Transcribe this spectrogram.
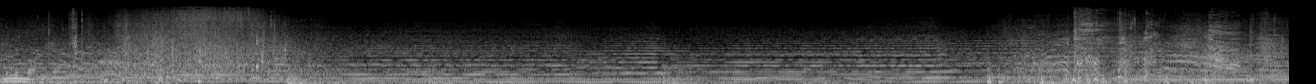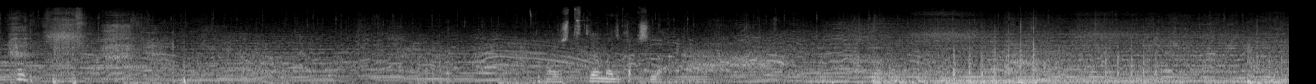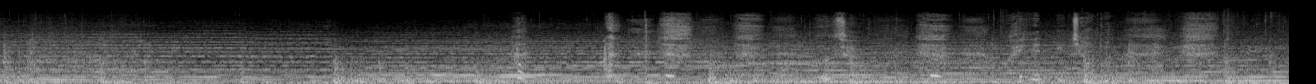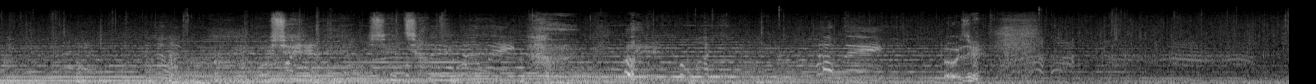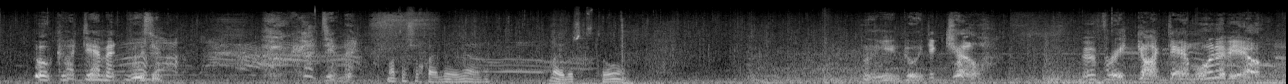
Não dá. Ağaç tutuyor, magic. Damn it. Oh, God damn it. Matusok ka, di ba? May basta to. I am going to kill every goddamn one of you.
